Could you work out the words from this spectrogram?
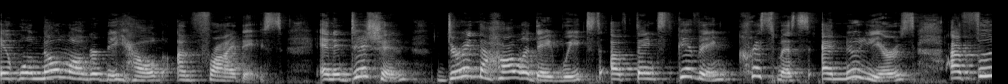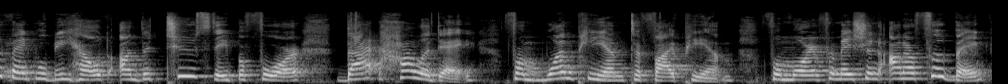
It will no longer be held on Fridays. In addition, during the holiday weeks of Thanksgiving, Christmas, and New Year's, our food bank will be held on the Tuesday before that holiday from 1 p.m. to 5 p.m. For more information on our food bank,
